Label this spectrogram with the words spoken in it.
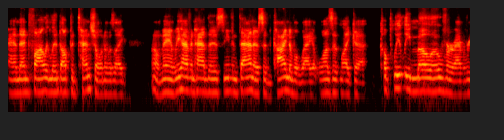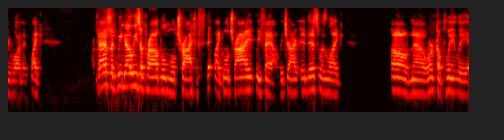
and then finally lived up potential and it was like, oh man, we haven't had this even Thanos in kind of a way. It wasn't like a completely mow over everyone. Like Thanos, like we know he's a problem. We'll try to fit. Like we'll try. We fail. We try. This was like, oh no, we're completely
